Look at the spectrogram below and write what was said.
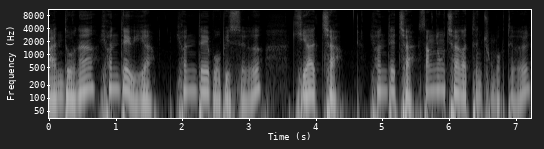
만도나 현대위아, 현대모비스, 기아차, 현대차, 쌍용차 같은 종목들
